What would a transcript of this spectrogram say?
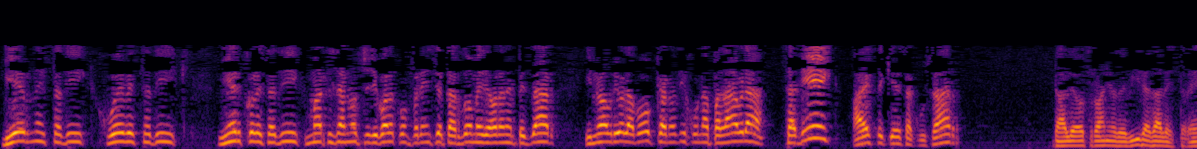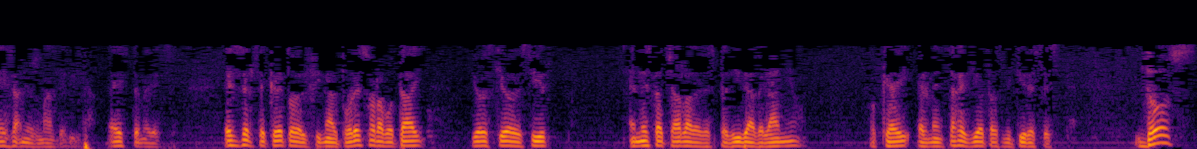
viernes tzadik, jueves tzadik, miércoles tzadik, martes de la noche llegó a la conferencia, tardó media hora en empezar, y no abrió la boca, no dijo una palabra. Sadik, ¿a este quieres acusar? Dale otro año de vida, dale tres años más de vida. Este merece. Ese es el secreto del final. Por eso, Rabotay, yo les quiero decir, en esta charla de despedida del año, ¿ok? El mensaje que quiero transmitir es este. Dos,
